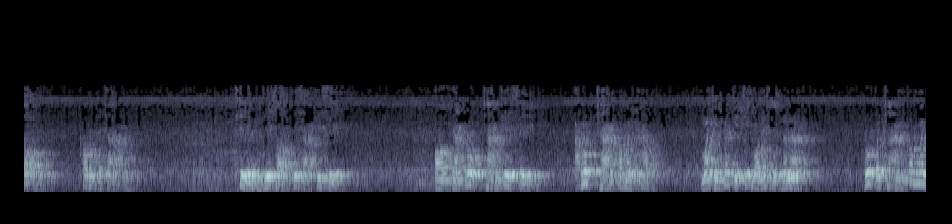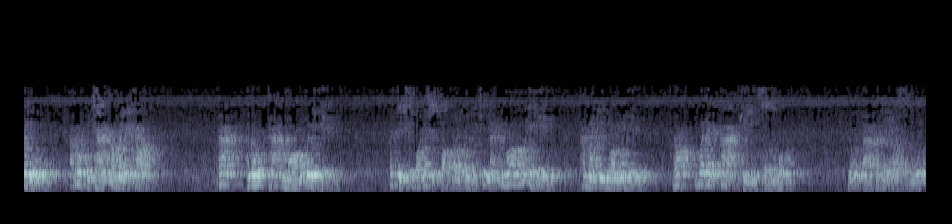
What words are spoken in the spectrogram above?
สองเข้ารูปฌานที่หนึ่งที่สองที่สามที่สี่ออกจากรูปฌานที่สี่อรูปฌานก็ไม่เข้าหมายถึงพระจิตที่บริสุทธิ์นั้นน่ะ รูปฌานก็ไม่อยู่อรูปฌานก็ไม่เข้า พระอนุทธะมองไม่เห็นพระจิตที่บริสุทธิ์ของเราไปอยู่ที่ไหนมองไม่เห็นทำไมจึงมองไม่เห็น เพราะไม่ได้พาดพิงสมมุติ หลวงตาท่านเรียกว่าสมมุติ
